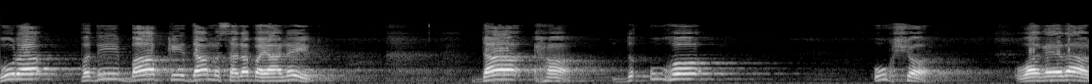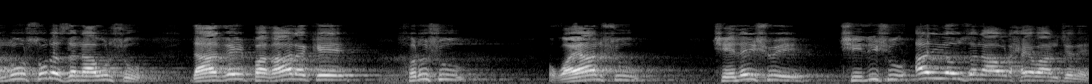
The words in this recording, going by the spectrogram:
ګوره په دې باب کې دا مسله بیانې دا د اوغه اوښه وغیرہ نور سره زناور شو دا غي په غاړه کې خروشو غیان شو چيلې شوې چيلي شو ار یو زناور حیوان چې ده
